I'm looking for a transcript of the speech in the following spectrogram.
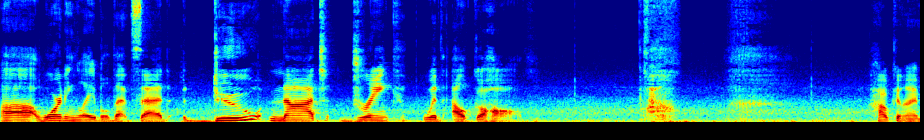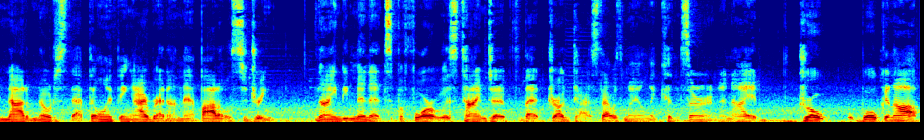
a warning label that said, Do not drink with alcohol. How can I not have noticed that? The only thing I read on that bottle was to drink 90 minutes before it was time to that drug test. That was my only concern. And I had dro- woken up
